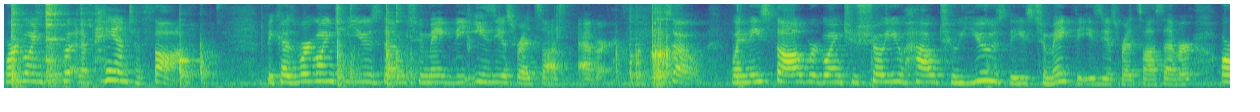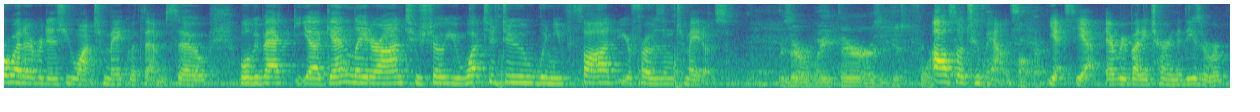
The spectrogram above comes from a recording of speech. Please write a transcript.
we're going to put in a pan to thaw because we're going to use them to make the easiest red sauce ever. So when these thaw, we're going to show you how to use these to make the easiest red sauce ever or whatever it is you want to make with them. So we'll be back again later on to show you what to do when you've thawed your frozen tomatoes. Is there a weight there or is it just four? Also two pounds. Okay. Yes, yeah. Everybody turned. These were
